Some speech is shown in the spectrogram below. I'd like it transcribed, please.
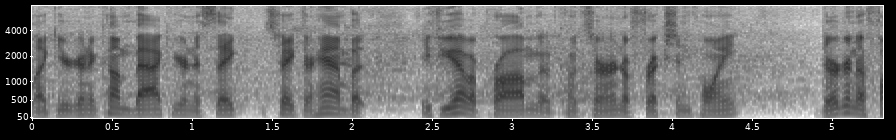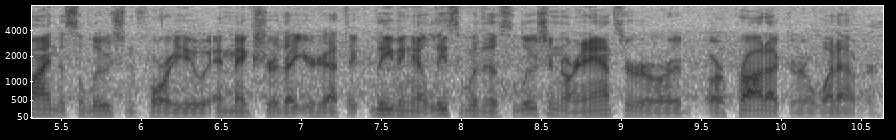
Like you're going to come back, you're going to shake, shake their hand, but if you have a problem, a concern, a friction point, they're going to find the solution for you and make sure that you're at the, leaving at least with a solution or an answer or, or a product or whatever.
